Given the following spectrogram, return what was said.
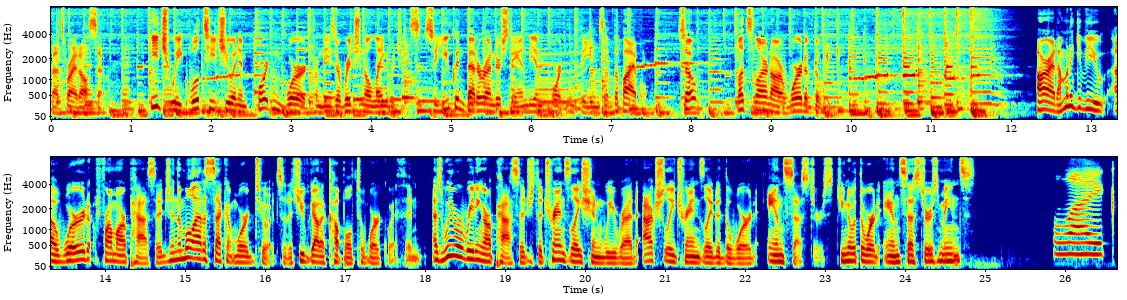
That's right, also. Each week, we'll teach you an important word from these original languages so you can better understand the important themes of the Bible. So, let's learn our word of the week. All right, I'm going to give you a word from our passage, and then we'll add a second word to it so that you've got a couple to work with. And as we were reading our passage, the translation we read actually translated the word ancestors. Do you know what the word ancestors means? Like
